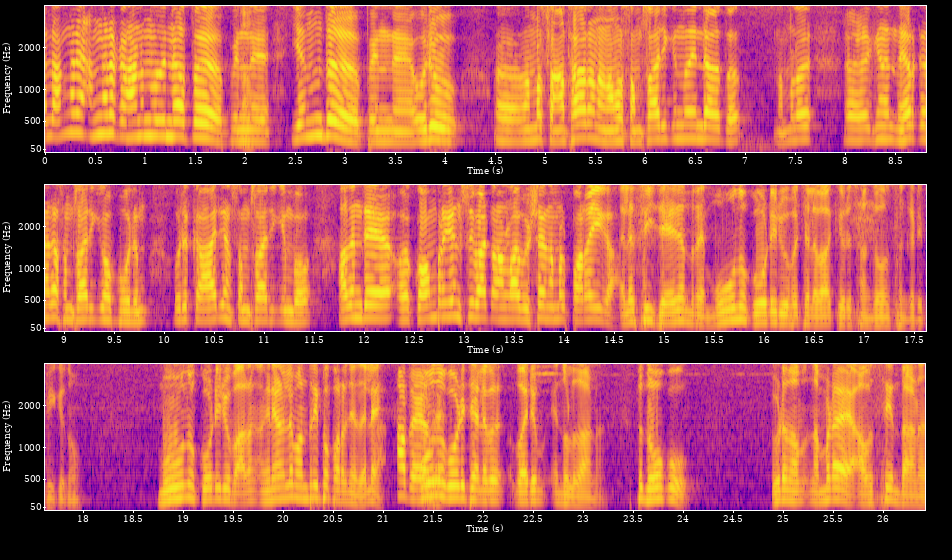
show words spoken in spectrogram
അല്ല അങ്ങനെ അങ്ങനെ കാണുന്നതിന്റെ അകത്ത് പിന്നെ എന്ത് പിന്നെ ഒരു നമ്മൾ സാധാരണ നമ്മൾ സംസാരിക്കുന്നതിന്റെ അകത്ത് നമ്മൾ ഇങ്ങനെ നേർക്ക് നേരെ സംസാരിക്കുമ്പോൾ പോലും ഒരു കാര്യം സംസാരിക്കുമ്പോൾ അതിന്റെ കോംപ്രഹെൻസീവായിട്ടാണല്ലോ ആ വിഷയം നമ്മൾ പറയുക. അല്ല ശ്രീ ജയചന്ദ്രൻ മൂന്ന് കോടി രൂപ ചെലവാക്കി ഒരു സംഗമം സംഘടിപ്പിക്കുന്നു. മൂന്ന് കോടി രൂപ അങ്ങനെയാണല്ലോ മന്ത്രി ഇപ്പോൾ പറഞ്ഞത് അല്ലേ? മൂന്ന് കോടി ചെലവ് വരും എന്നുള്ളതാണ്. ഇപ്പം നോക്കൂ ഇവിടെ നമ്മുടെ അവസ്ഥ എന്താണ്?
